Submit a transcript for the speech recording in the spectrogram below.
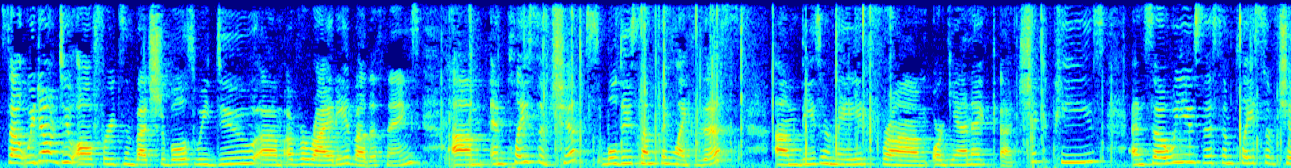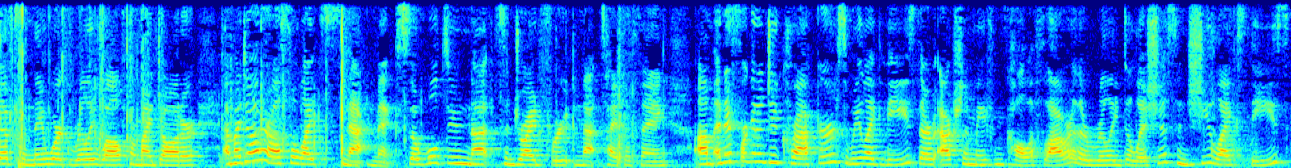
So we don't do all fruits and vegetables. We do um, a variety of other things. Um, in place of chips, we'll do something like this. Um, these are made from organic uh, chickpeas, and so we use this in place of chips, and they work really well for my daughter. And my daughter also likes snack mix, so we'll do nuts and dried fruit and that type of thing. Um, and if we're going to do crackers, we like these. They're actually made from cauliflower. They're really delicious, and she likes these.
